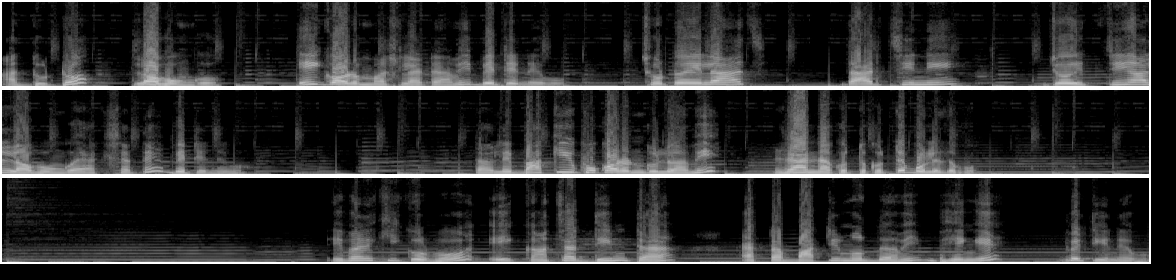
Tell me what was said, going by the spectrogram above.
আর দুটো লবঙ্গ। এই গরম মশলাটা আমি বেটে নেব। ছোট এলাচ, দারচিনি, জয়িত্রী আর লবঙ্গ একসাথে বেটে নেব। তাহলে বাকি উপকরণগুলো আমি রান্না করতে করতে বলে দেবো। এবারে কি করব? এই কাঁচা ডিমটা একটা বাটির মধ্যে আমি ভেঙে ফেটিয়ে নেব।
